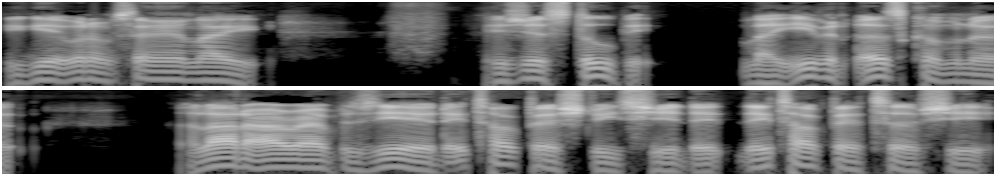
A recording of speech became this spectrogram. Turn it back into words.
You get what I'm saying? Like, it's just stupid. Like, even us coming up, a lot of our rappers, yeah, they talk that street shit. They they talk that tough shit.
